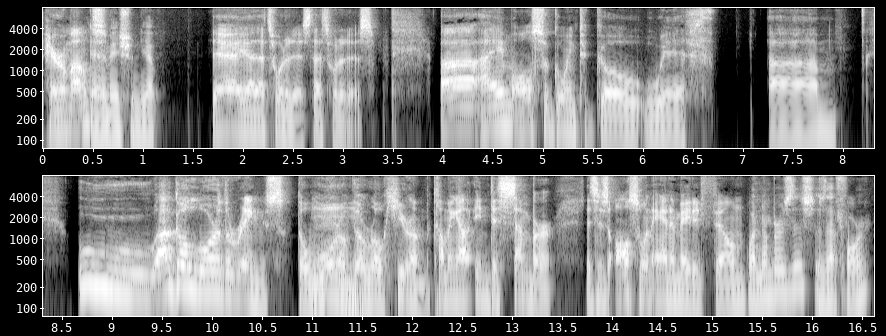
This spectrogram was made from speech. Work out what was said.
Paramount. Animation. Yep. Yeah, yeah, that's what it is. That's what it is. Uh, I am also going to go with, um, ooh, I'll go Lord of the Rings: The War of Hmm. the Rohirrim, coming out in December. This is also an animated film. What number is this? Is that four?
